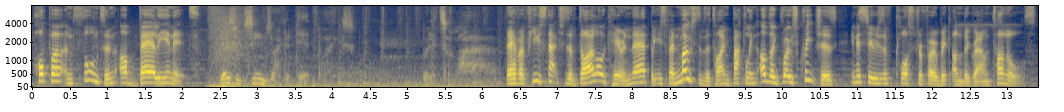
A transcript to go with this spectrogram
Hopper and Thornton are barely in it. Desert seems like a dead place, but it's alive. They have a few snatches of dialogue here and there, but you spend most of the time battling other gross creatures in a series of claustrophobic underground tunnels.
